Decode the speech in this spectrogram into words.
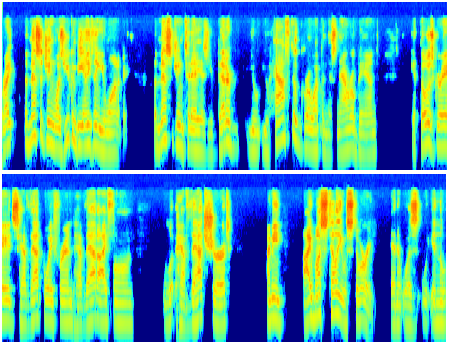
right? The messaging was, you can be anything you want to be. The messaging today is, you better, you you have to grow up in this narrow band, get those grades, have that boyfriend, have that iPhone, have that shirt. I mean, I must tell you a story and it was in the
